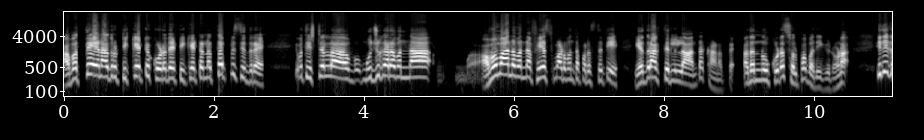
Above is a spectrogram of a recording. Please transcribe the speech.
ಅವತ್ತೇ ಏನಾದರೂ ಟಿಕೆಟ್ ಕೊಡದೆ ಟಿಕೆಟ್ ಅನ್ನ ತಪ್ಪಿಸಿದ್ರೆ ಇವತ್ತು ಇಷ್ಟೆಲ್ಲ ಮುಜುಗರವನ್ನ, ಅವಮಾನವನ್ನ ಫೇಸ್ ಮಾಡುವಂತ ಪರಿಸ್ಥಿತಿ ಎದುರಾಗ್ತಿರ್ಲಿಲ್ಲ ಅಂತ ಕಾಣುತ್ತೆ. ಅದನ್ನು ಕೂಡ ಸ್ವಲ್ಪ ಬದಿಗಿಡೋಣ. ಇದೀಗ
